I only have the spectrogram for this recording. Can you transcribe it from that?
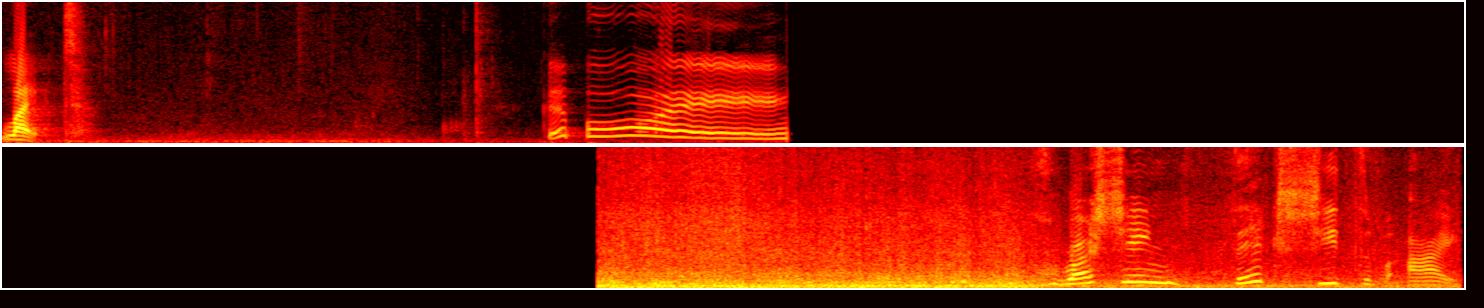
light. Good boy. Crushing thick sheets of ice.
